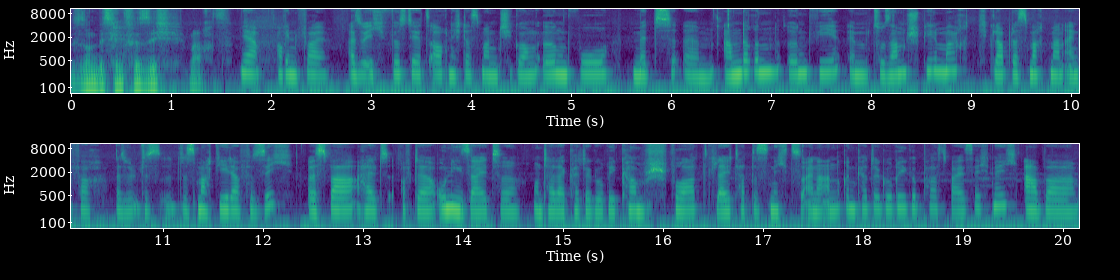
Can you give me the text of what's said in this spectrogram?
so ein bisschen für sich macht. Ja, auf jeden Fall. Also ich wüsste jetzt auch nicht, dass man Qigong irgendwo mit ähm, anderen irgendwie im Zusammenspiel macht. Ich glaube, das macht man einfach, also das, das macht jeder für sich. Es war halt auf der Uni-Seite unter der Kategorie Kampfsport. Vielleicht hat das nicht zu einer anderen Kategorie gepasst, weiß ich nicht. Aber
